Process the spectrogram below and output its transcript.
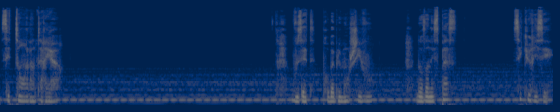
s'étend à l'intérieur. Vous êtes probablement chez vous, dans un espace sécurisé,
